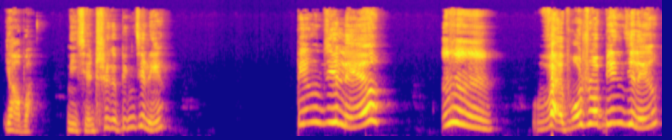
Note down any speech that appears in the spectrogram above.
要不你先吃个冰激凌。冰激凌，嗯，外婆说冰激凌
